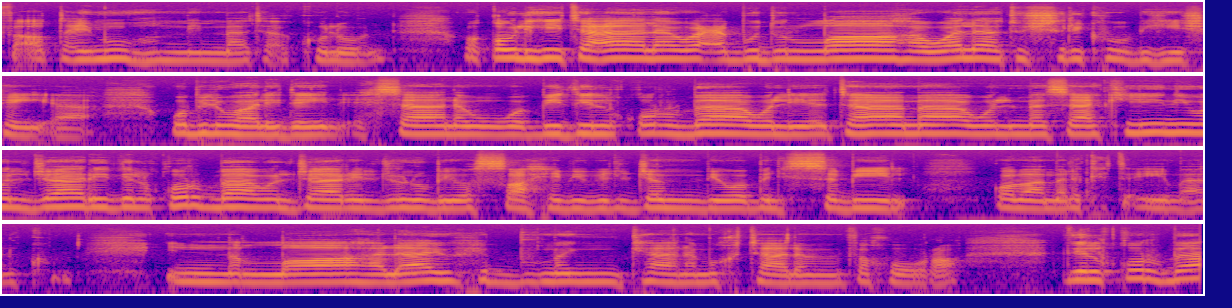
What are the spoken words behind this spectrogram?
فأطعموهم مما تأكلون. وقوله تعالى واعبدوا الله ولا تشركوا به شيئا وبالوالدين إحسانا وبذي القربى واليتامى والمساكين والجار ذي القربى والجار الجنب والصاحب بالجنب وابن السبيل وما ملكت أيمانكم. إن الله لا يحب من كان مختالا فخورا. ذي القربى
